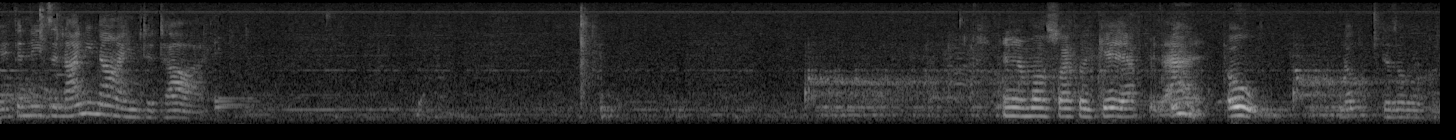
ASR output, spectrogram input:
Nathan needs a 99 to tie. And you'll most likely get after that. Oh. Nope, doesn't look like.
